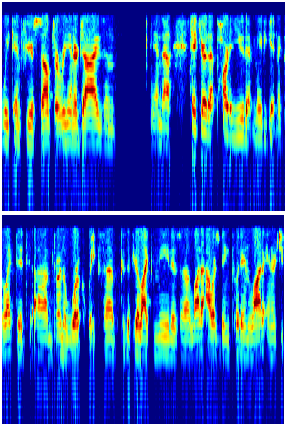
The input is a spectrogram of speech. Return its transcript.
weekend for yourself to re-energize and and uh, take care of that part of you that maybe get neglected um, during the work weeks. Because uh, if you're like me, there's a lot of hours being put in, a lot of energy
